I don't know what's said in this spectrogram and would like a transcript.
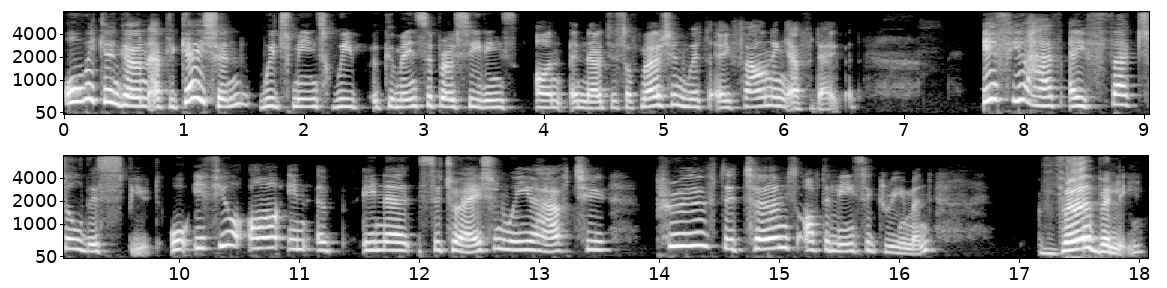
or we can go on application, which means we commence the proceedings on a notice of motion with a founding affidavit. If you have a factual dispute or if you are in a, in a situation where you have to prove the terms of the lease agreement verbally,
